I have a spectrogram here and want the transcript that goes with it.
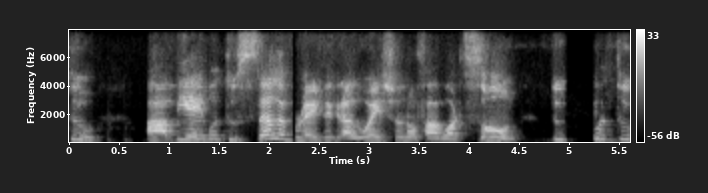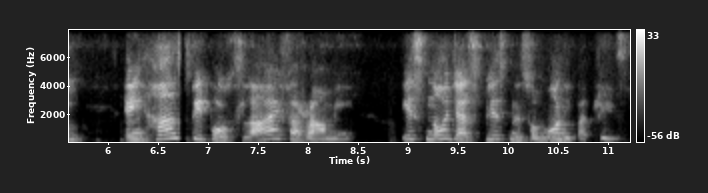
to uh, be able to celebrate the graduation of our son, to be able to enhance people's life around me. It's not just business or money, Patrice.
